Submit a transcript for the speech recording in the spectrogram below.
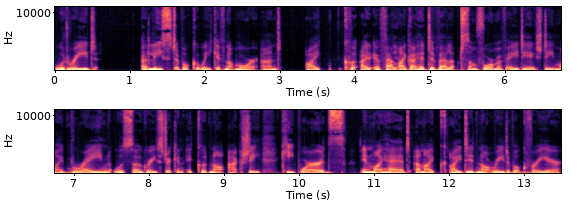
would read at least a book a week, if not more, and I could, I felt like I had developed some form of ADHD. My brain was so grief stricken, it could not actually keep words in my head. And I, I did not read a book mm. for a year.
